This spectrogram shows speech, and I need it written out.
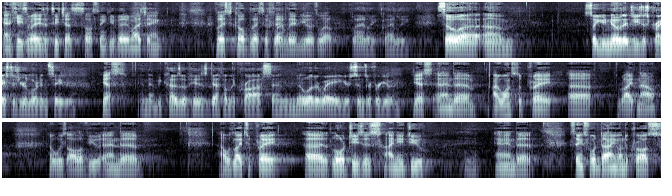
and he's ready to teach us. So thank you very much, and bless God bless your family gladly. and you as well. Gladly, gladly. So, uh, um, so you know that Jesus Christ is your Lord and Savior. Yes. And that because of His death on the cross and no other way, your sins are forgiven. Yes, and um, I want to pray uh, right now with all of you, and uh, I would like to pray, uh, Lord Jesus, I need you, mm. and uh, thanks for dying on the cross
